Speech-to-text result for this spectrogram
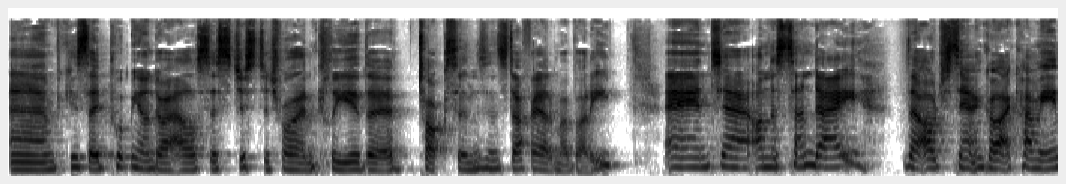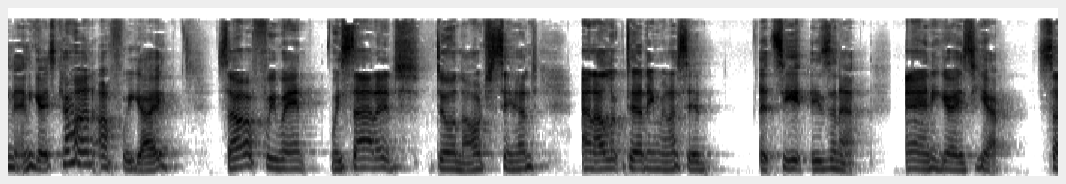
um, because they'd put me on dialysis just to try and clear the toxins and stuff out of my body. And uh, on the Sunday, the ultrasound guy come in and he goes, "Come on, off we go." So off we went. We started doing the ultrasound, and I looked at him and I said, "It's it, isn't it?" And he goes, "Yeah." So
